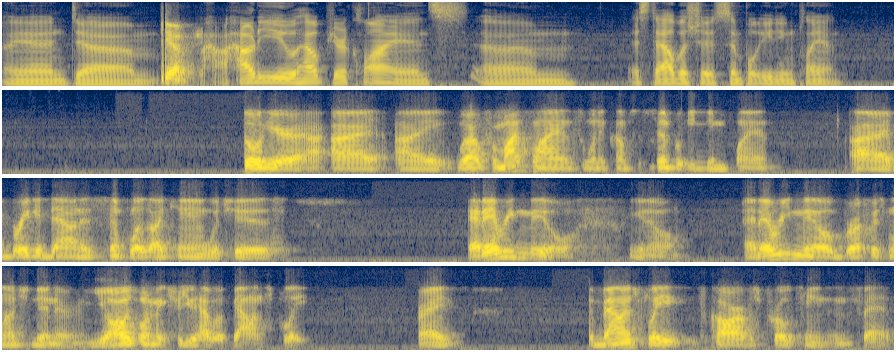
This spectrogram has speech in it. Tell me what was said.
And um, yeah, h- how do you help your clients um, establish a simple eating plan? So here, I, I, well, for my clients, when it comes to simple eating plans, I break it down as simple as I can, which is at every meal, you know, at every meal, breakfast, lunch, dinner, you always want to make sure you have a balanced plate, right? the balanced plate is carbs, proteins, and fats.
